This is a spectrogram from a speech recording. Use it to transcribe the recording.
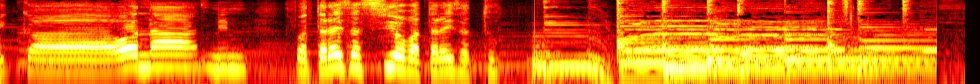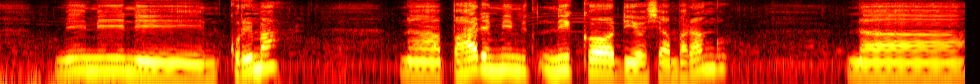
nikaona fataraisa sio fertilizer tu. Mimi ni mkulima na pahali mimi niko ndio shamba langu, na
